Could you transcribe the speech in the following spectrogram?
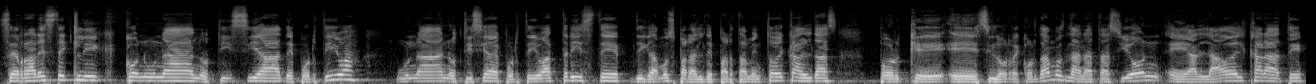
cerrar este clic con una noticia deportiva. Una noticia deportiva triste, digamos, para el departamento de Caldas, porque eh, si lo recordamos, la natación eh, al lado del karate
